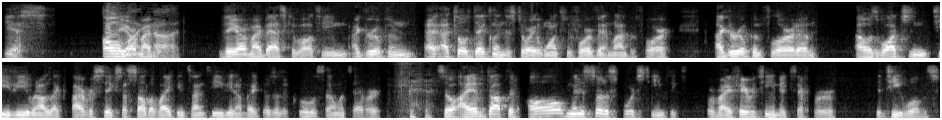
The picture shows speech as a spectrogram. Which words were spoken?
yes. Oh they my, are my god. They are my basketball team. I grew up in. I, I told Declan the story once before, event line before. I grew up in Florida. I was watching TV when I was like five or six. I saw the Vikings on TV, and I'm like, those are the coolest helmets ever. so I have adopted all Minnesota sports teams for my favorite team, except for the T Wolves.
